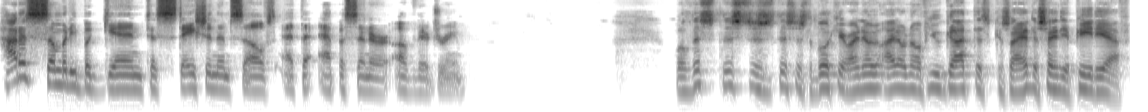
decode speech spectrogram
How does somebody begin to station themselves at the epicenter of their dream? Well, this this is this is the book here. I know I don't know if you got this because I had to send you a PDF.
